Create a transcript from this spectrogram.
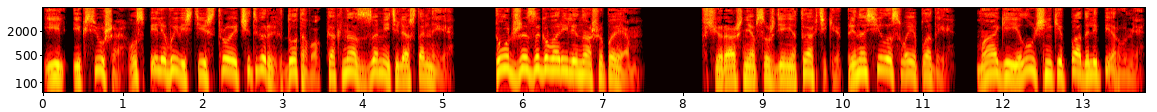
Иль и Ксюша успели вывести из строя четверых до того, как нас заметили остальные. Тут же заговорили наши ПМ. Вчерашнее обсуждение тактики приносило свои плоды. Маги и лучники падали первыми.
